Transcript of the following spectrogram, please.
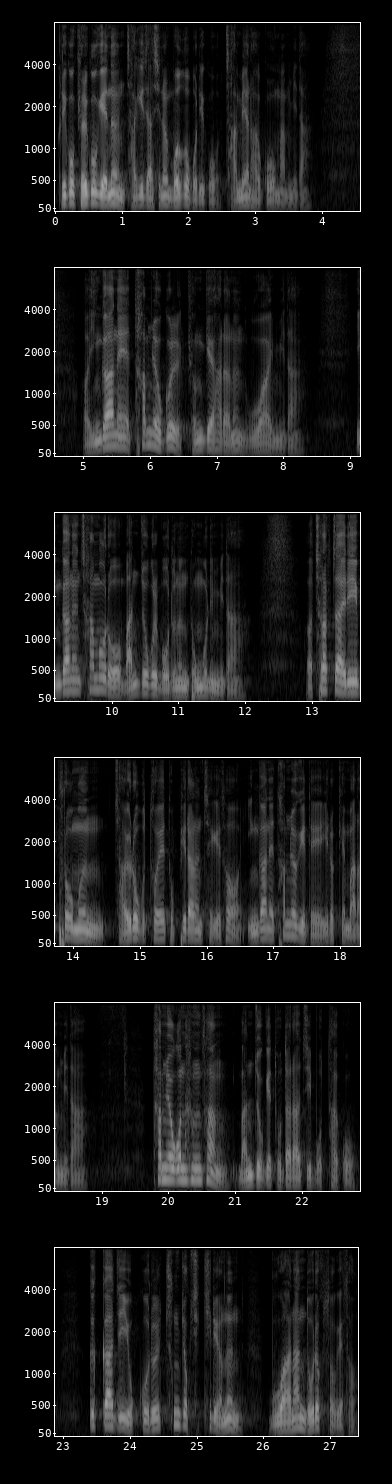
그리고 결국에는 자기 자신을 먹어버리고 자멸하고 맙니다. 어, 인간의 탐욕을 경계하라는 우화입니다. 인간은 참으로 만족을 모르는 동물입니다. 어, 철학자 에리 프롬은 자유로부터의 도피라는 책에서 인간의 탐욕에 대해 이렇게 말합니다. 탐욕은 항상 만족에 도달하지 못하고 끝까지 욕구를 충족시키려는 무한한 노력 속에서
